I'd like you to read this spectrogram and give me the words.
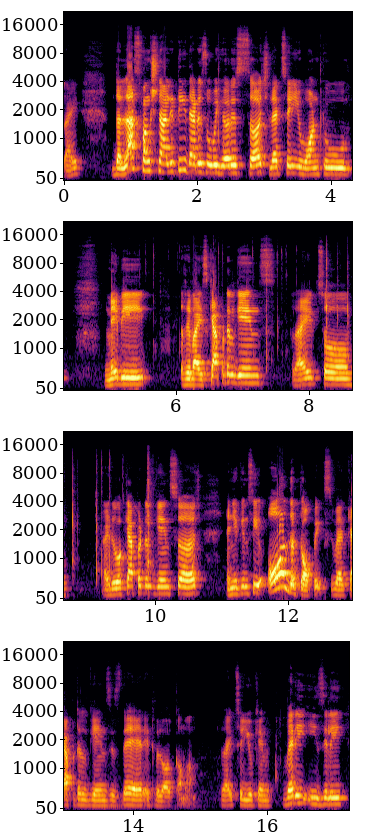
right? The last functionality that is over here is search. Let's say you want to maybe revise capital gains right? So i do a capital gain search and you can see all the topics where capital gains is there it will all come up right? So you can very easily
